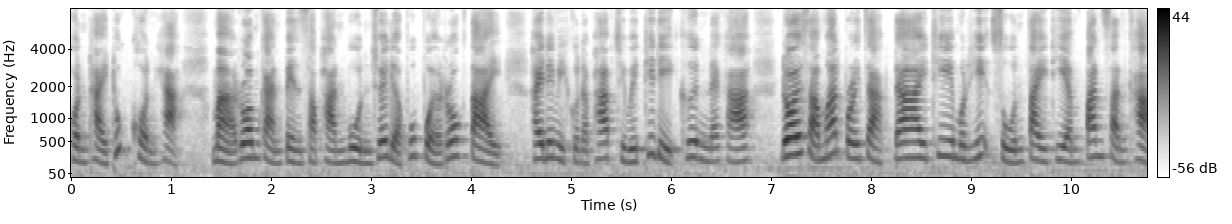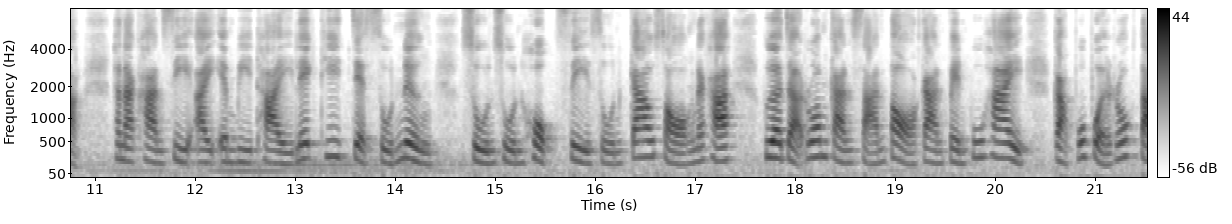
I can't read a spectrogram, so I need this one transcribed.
คนไทยทุกคนค่ะ มาร่วมกันเป็นสะพานบุญช่วยเหลือผู้ป่วยโรคไต ให้ได้มีคุณภาพชีวิตที่ดีขึ้นนะคะ โดยสามารถบริจาคได้ที่มูลนิธิศูนย์ไตเทียมปั้นสันขากธนาคาร CIMB ไทยเลขที่ 701 006 4092 นะคะ เพื่อจะร่วมกันสารต่อการเป็นผู้ให้กับผู้ป่วยโรคไต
